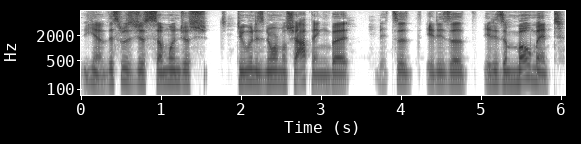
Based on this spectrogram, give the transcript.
you know this was just someone just doing his normal shopping but it's a it is a it is a moment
